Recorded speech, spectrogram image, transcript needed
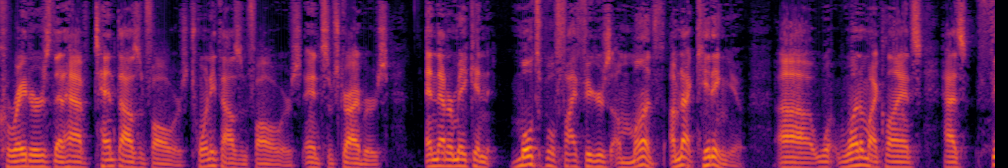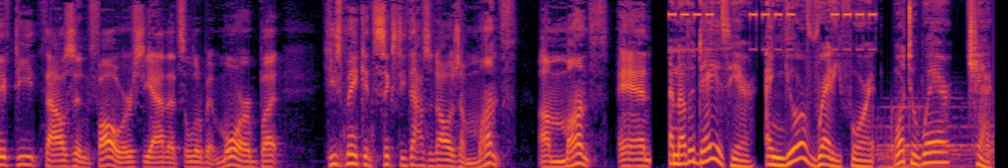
creators that have 10,000 followers, 20,000 followers and subscribers and that are making multiple five figures a month. I'm not kidding you. Uh, w- one of my clients has 50,000 followers. Yeah, that's a little bit more, but he's making $60,000 a month, a month. And another day is here and you're ready for it. What to wear? Check.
